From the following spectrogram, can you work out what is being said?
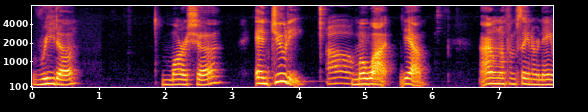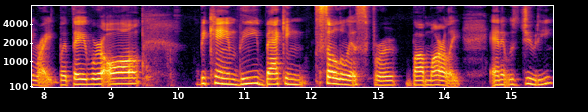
Rita, Marcia, and Judy. oh okay. Mowatt, yeah. I don't know if I'm saying her name right, but they were all became the backing soloists for Bob Marley. And it was Judy,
